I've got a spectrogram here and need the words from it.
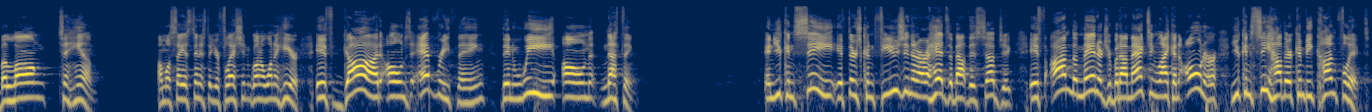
belong to Him. I'm gonna say a sentence that your flesh isn't gonna wanna hear. If God owns everything, then we own nothing. And you can see if there's confusion in our heads about this subject. If I'm the manager, but I'm acting like an owner, you can see how there can be conflict.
